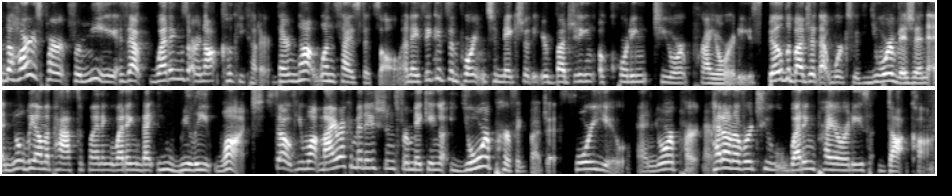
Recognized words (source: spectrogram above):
the hardest part for me is that weddings are not cookie cutter. They're not one size fits all. And I think it's important to make sure that you're budgeting according to your priorities. Build a budget that works with your vision, and you'll be on the path to planning a wedding that you really want. So if you want my recommendations for making your perfect budget for you and your partner, head on over to weddingpriorities.com.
